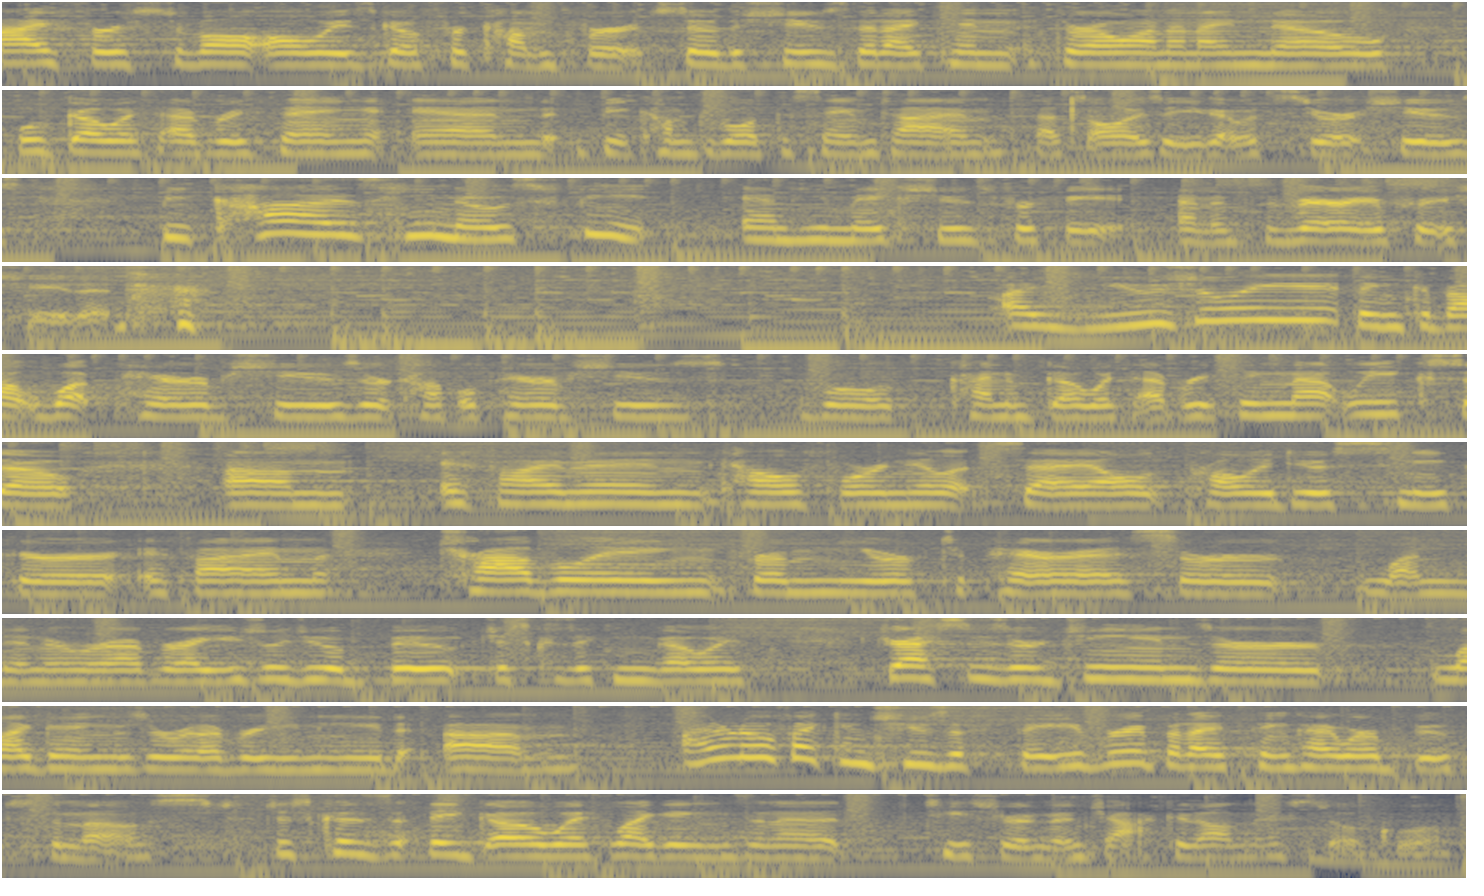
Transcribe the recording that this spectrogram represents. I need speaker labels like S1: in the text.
S1: I first of all always go for comfort. So the shoes that I can throw on and I know will go with everything and be comfortable at the same time. That's always what you get with Stuart shoes because he knows feet and he makes shoes for feet and it's very appreciated. I usually think about what pair of shoes or couple pair of shoes will kind of go with everything that week. So um, if I'm in California, let's say, I'll probably do a sneaker. If I'm traveling from New York to Paris or London or wherever, I usually do a boot just because it can go with dresses or jeans or leggings or whatever you need. Um, I don't know if I can choose a favorite, but I think I wear boots the most just because they go with leggings and a t-shirt and a jacket on. They're still cool.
